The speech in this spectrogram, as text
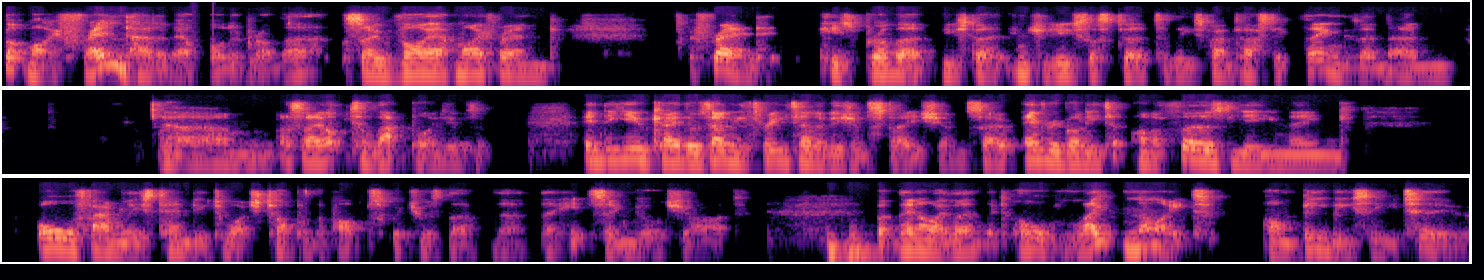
but my friend had an elder brother. So, via my friend Fred, his brother used to introduce us to, to these fantastic things. And, and um, I say up till that point, it was in the UK, there was only three television stations. So, everybody t- on a Thursday evening, all families tended to watch Top of the Pops, which was the, the, the hit single chart. Mm-hmm. But then I learned that, oh, late night on BBC Two,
